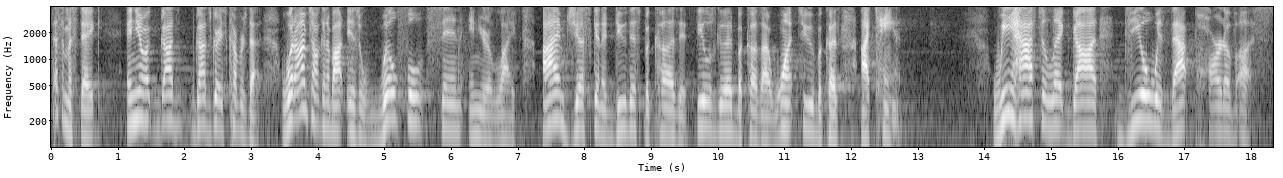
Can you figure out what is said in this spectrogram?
That's a mistake. And you know what? God's, God's grace covers that. What I'm talking about is a willful sin in your life. I'm just going to do this because it feels good, because I want to, because I can. We have to let God deal with that part of us.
